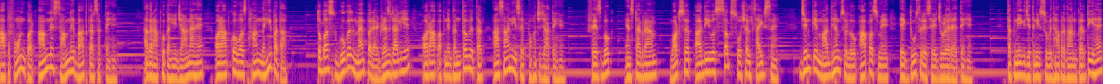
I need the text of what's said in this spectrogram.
आप फ़ोन पर आमने सामने बात कर सकते हैं। अगर आपको कहीं जाना है और आपको वह स्थान नहीं पता तो बस गूगल मैप पर एड्रेस डालिए और आप अपने गंतव्य तक आसानी से पहुँच जाते हैं। फेसबुक, इंस्टाग्राम, व्हाट्सएप आदि वो सब सोशल साइट्स हैं, जिनके माध्यम से लोग आपस में एक दूसरे से जुड़े रहते हैं। तकनीक जितनी सुविधा प्रदान करती है,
